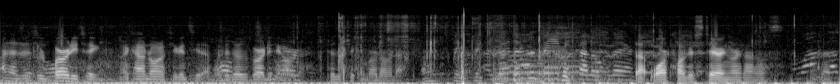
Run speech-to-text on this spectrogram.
And a little birdie thing. I can't know if you can see that, but there's a birdie thing over there. There's a chicken bird over there. That warthog is staring right at us. that's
